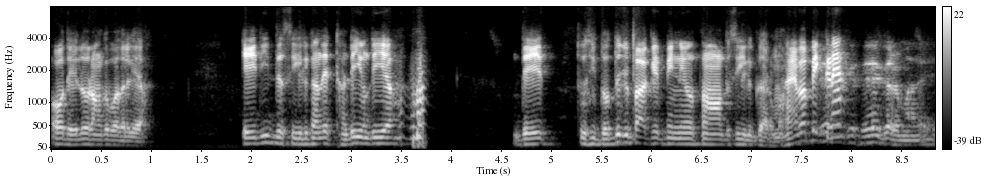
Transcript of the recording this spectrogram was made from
ਉਹ ਦੇਖ ਲਓ ਰੰਗ ਬਦਲ ਗਿਆ। ਇਹਦੀ ਦਸੀਲ ਕਹਿੰਦੇ ਠੰਡੀ ਹੁੰਦੀ ਆ ਦੇ ਤੁਸੀਂ ਦੁੱਧ 'ਚ ਪਾ ਕੇ ਪੀਂਦੇ ਹੋ ਤਾਂ ਦਸੀਲ ਗਰਮ ਹੈ ਬਾ ਪਿਕਣਿਆ ਫੇਰ ਗਰਮ ਆਏ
